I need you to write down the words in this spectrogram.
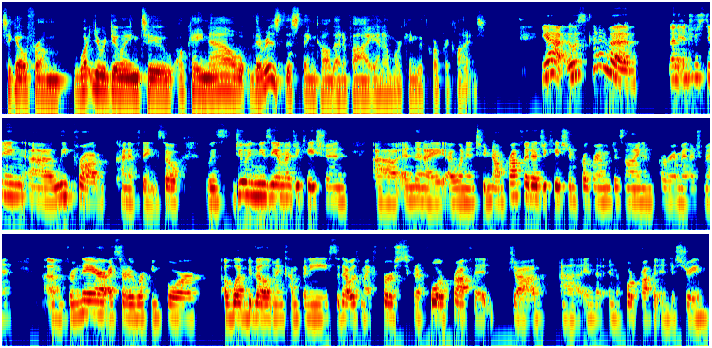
to go from what you were doing to, okay, now there is this thing called Edify, and I'm working with corporate clients? Yeah, it was kind of a an interesting uh, leapfrog kind of thing. So, I was doing museum education, uh, and then I, I, went into nonprofit education, program design, and program management. Um, from there, I started working for a web development company. So that was my first kind of for-profit job uh, in the in the for-profit industry,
